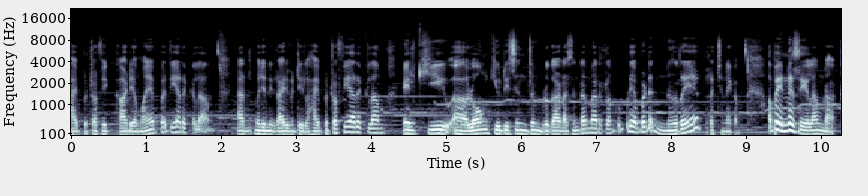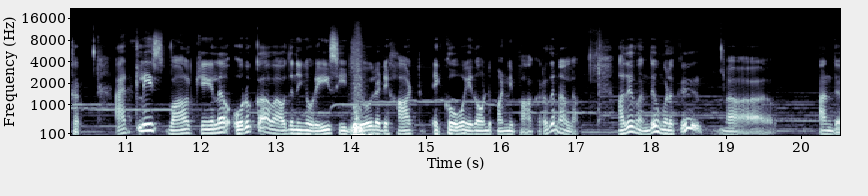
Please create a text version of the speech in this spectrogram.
ஹைப்பர்ட்ராஃபிக் கார்டியோமயோபதியாக இருக்கலாம் அட்மஜனிக் ரைட்மெட்டிக்கல் ஹைப்பர்ட்ராஃபியாக இருக்கலாம் எல்கி லாங் கியூட்டி சின்ட்ரம் ப்ருகாடா சின்ட்ரமாக இருக்கலாம் இப்படியாப்பட்ட நிறைய பிரச்சனைகள். அப்போ என்ன செய்யலாம் டாக்டர் அட்லீஸ்ட் வாழ்க்கையில் ஒருக்காவது நீங்கள் ஒரு இசிஜியோ இல்லாட்டி ஹார்ட் எக்கோவோ ஏதோ ஒன்று பண்ணி பார்க்குறது நல்லா. அது வந்து உங்களுக்கு அந்த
